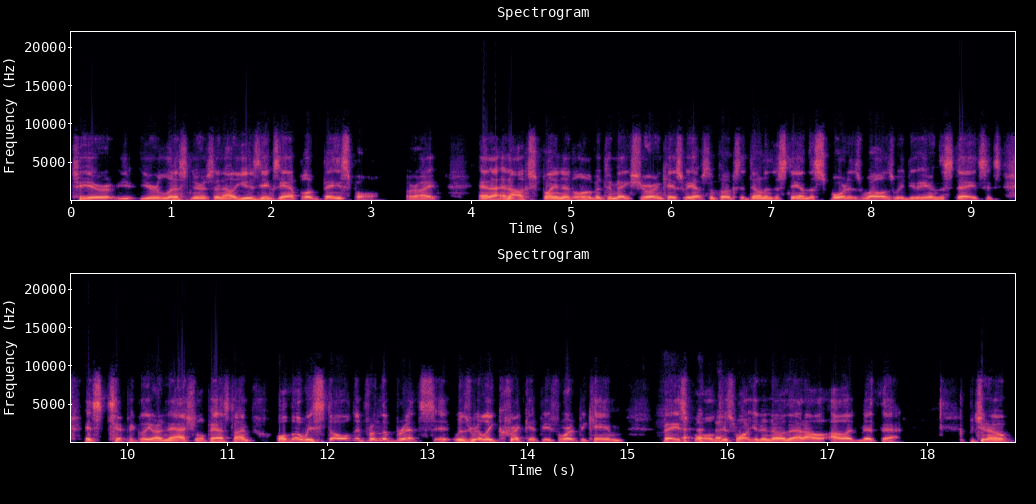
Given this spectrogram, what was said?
to your your listeners, and I'll use the example of baseball. All right. And, and I'll explain it a little bit to make sure in case we have some folks that don't understand the sport as well as we do here in the States. It's it's typically our national pastime, although we stole it from the Brits. It was really cricket before it became baseball. Just want you to know that. I'll I'll admit that. But you know,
